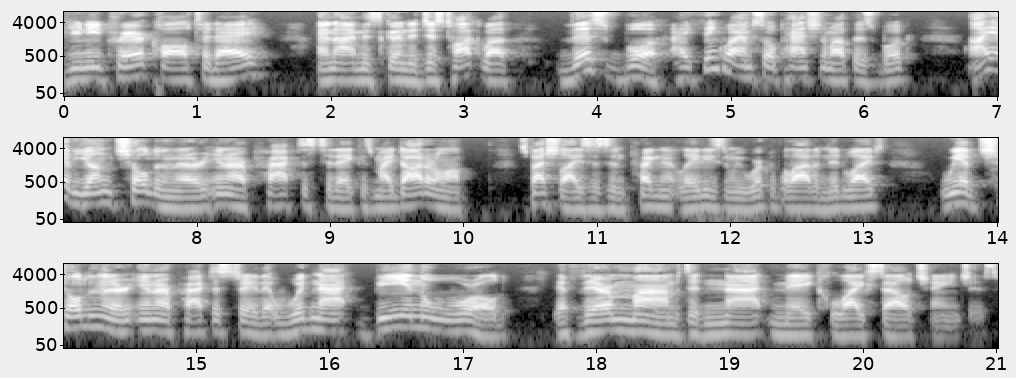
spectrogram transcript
you need prayer, call today. And I'm just going to just talk about this book. I think why I'm so passionate about this book, I have young children that are in our practice today because my daughter in law specializes in pregnant ladies and we work with a lot of midwives. We have children that are in our practice today that would not be in the world if their moms did not make lifestyle changes.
